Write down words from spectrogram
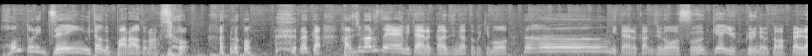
本当に全員歌うのバラードなんですよ。あの、なんか、始まるぜみたいな感じになった時も、うーんみたいな感じの、すっげえゆっくりな歌ばっかり流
